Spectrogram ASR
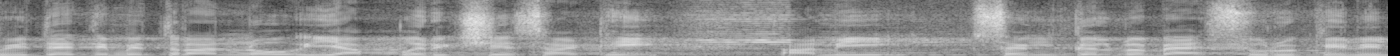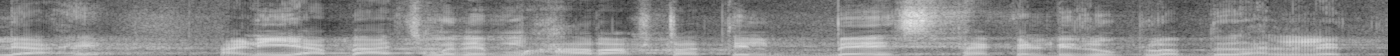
विद्यार्थी मित्रांनो या परीक्षेसाठी आम्ही संकल्प बॅच सुरू केलेली आहे आणि या बॅचमध्ये महाराष्ट्रातील बेस्ट फॅकल्टीज उपलब्ध झालेले आहेत.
